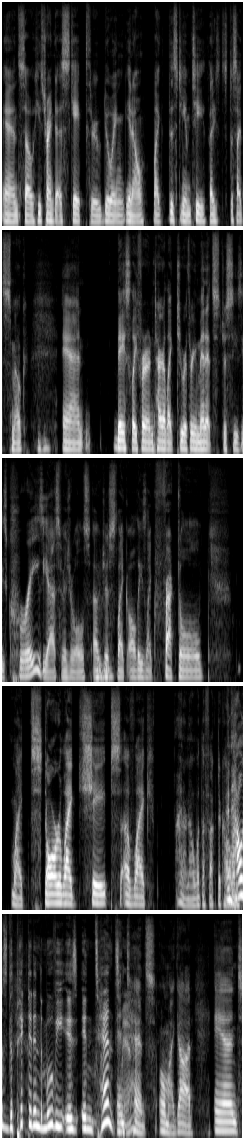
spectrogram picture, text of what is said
And so he's trying to escape through doing, you know, like this DMT that he decides to smoke. Mm-hmm. And basically for an entire like two or three minutes just sees these crazy ass visuals of mm-hmm. just like all these like fractal like star like shapes of like I don't know what the fuck to call it. and them how it's depicted in the movie is intense, man. intense. Oh my god. And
